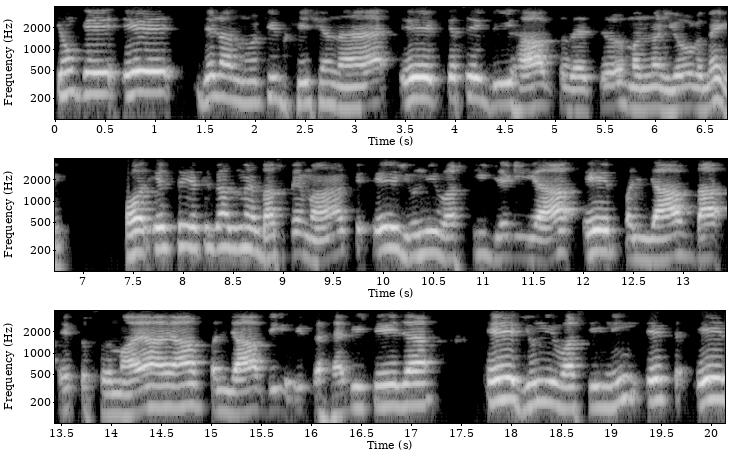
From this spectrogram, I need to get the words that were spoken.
ਕਿਉਂਕਿ ਇਹ ਜਿਹੜਾ ਨੋਟੀਫਿਕੇਸ਼ਨ ਹੈ, ਇਹ ਕਿਸੇ ਵੀ ਹਾਲਤ ਵਿੱਚ ਮੰਨਣਯੋਗ ਨਹੀਂ। ਔਰ ਇੱਥੇ ਇੱਕ ਗੱਲ ਮੈਂ ਦੱਸ ਦੇਵਾਂ ਕਿ ਇਹ ਯੂਨੀਵਰਸਿਟੀ ਜਿਹੜੀ ਆ, ਇਹ ਪੰਜਾਬ ਦਾ ਇੱਕ ਸਰਮਾਇਆ ਆ, ਪੰਜਾਬ ਦੀ ਇੱਕ ਹੈਰੀਟੇਜ ਆ। ਇਹ ਯੂਨੀਵਰਸਿਟੀ ਨਹੀਂ, ਇੱਕ ਇਹ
